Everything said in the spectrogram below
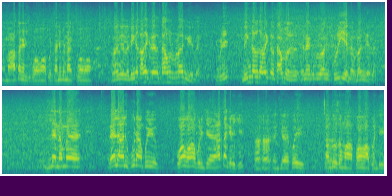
நம்ம ஆத்தங்கரைக்கு போவோம் அப்புறம் தனி பண்ணாக்கு போவோம். விளங்க இல்லை. நீங்கள் கதைக்கிற தமிழ் விளங்க இல்லை. எப்படி? நீங்கள் கதைக்கிற தமிழ் எனக்கு விளங்க புரியல விளங்க இல்லை. இல்லை நம்ம வேலை ஆளு பூரா போய் போவோம் அப்படின்னு ஆத்தாங்கரைக்கு. கொஞ்சம் போய் சந்தோஷமா போவோம் அப்படின்ட்டு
